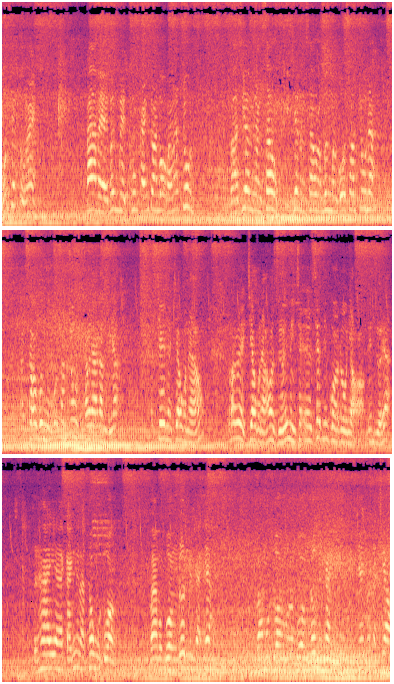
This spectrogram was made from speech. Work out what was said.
bốn à, chiếc tủ này. Ba bề bưng bệt khung cánh toàn bộ bằng lát chun. Và riêng đằng sau riêng đằng sau là bưng bằng gỗ son chun ạ. Đằng sau bưng bằng gỗ son chun camera ra gần gì ạ. Ở trên là treo quần áo. Các bác có thể treo quần áo ở dưới mình sẽ xếp những quần đồ nhỏ bên dưới ạ. Thứ hai à, cánh là thông một buồng và một buồng đơn bên cạnh nhé. Và một buồng à, buồng đơn bên cạnh. Trên vẫn là treo.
